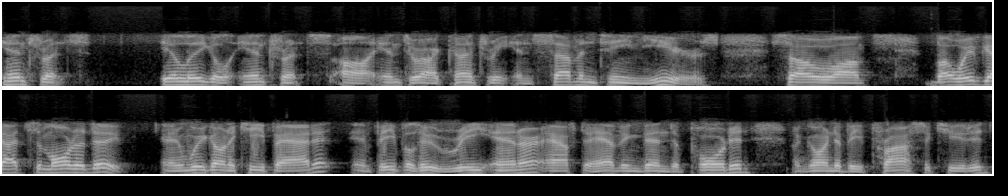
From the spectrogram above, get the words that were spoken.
entrance illegal entrance uh, into our country in 17 years. So, uh, but we've got some more to do, and we're going to keep at it. And people who re-enter after having been deported are going to be prosecuted.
